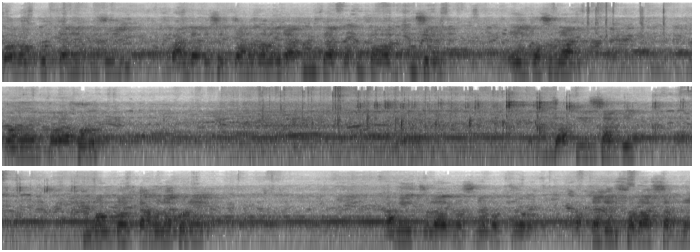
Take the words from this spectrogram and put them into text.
গণ অভ্যুত্থানের বিজয়ী বাংলাদেশের জনগণের আকাঙ্ক্ষার প্রতিফলন হিসেবে এই ঘোষণা প্রণয়ন করা হলো। জাতির সার্বিক মঙ্গল কামনা করে আমি জুলাই ঘোষণাপত্র আপনাদের সবার সামনে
